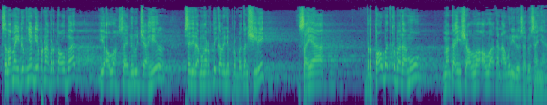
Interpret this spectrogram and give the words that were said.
Selama hidupnya dia pernah bertaubat, ya Allah, saya dulu jahil, saya tidak mengerti kalau ini perbuatan syirik. Saya bertaubat kepadamu, maka insya Allah Allah akan ampuni dosa-dosanya.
